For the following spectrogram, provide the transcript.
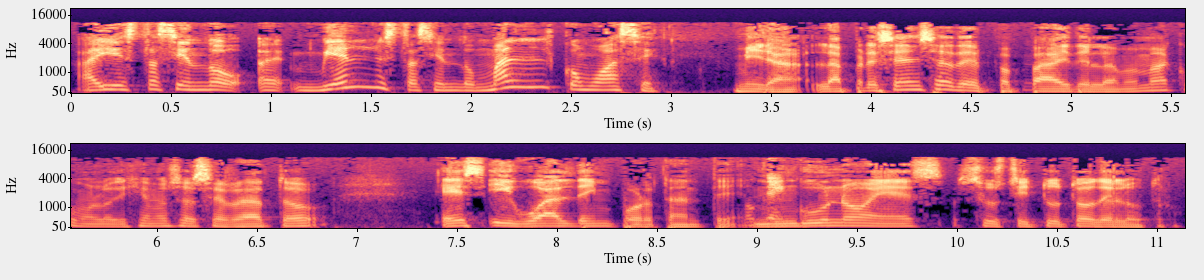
Ahí está haciendo eh, bien, está haciendo mal, ¿cómo hace? Mira, la presencia del papá y de la mamá, como lo dijimos hace rato, es igual de importante. Ninguno es sustituto del otro.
